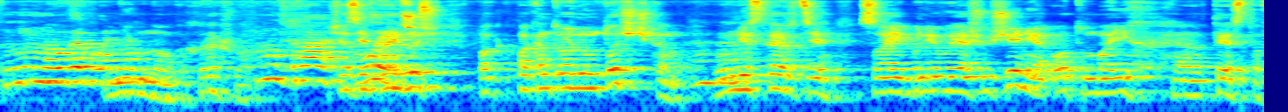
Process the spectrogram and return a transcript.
Ну, немного больно. Немного, хорошо. Ну, два. Сейчас я двоечки. пройдусь по, по контрольным точечкам. Вы Мгм. мне скажете свои болевые ощущения от моих э, тестов.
